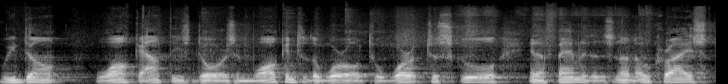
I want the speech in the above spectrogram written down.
We don't walk out these doors and walk into the world to work, to school, in a family that does not know Christ,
